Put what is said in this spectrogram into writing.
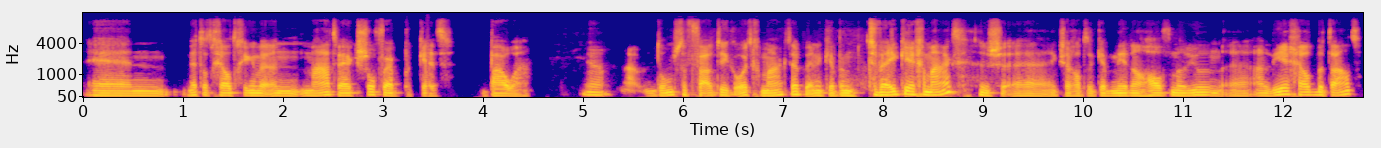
En met dat geld gingen we een maatwerk softwarepakket bouwen. Ja, Nou, de domste fout die ik ooit gemaakt heb. En ik heb hem twee keer gemaakt. Dus eh, ik zeg altijd, ik heb meer dan een half miljoen eh, aan leergeld betaald.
